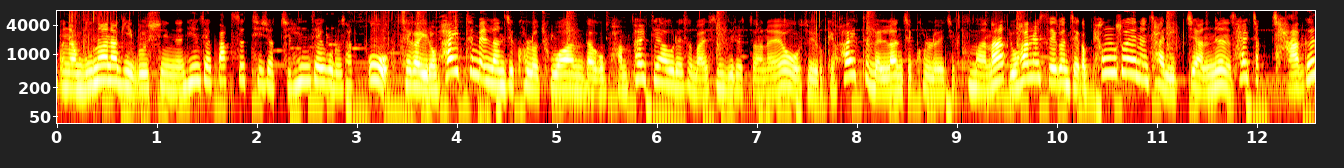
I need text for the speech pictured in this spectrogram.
그냥 무난하게 입을 수 있는 흰색 박스 티셔츠 흰색으로 샀고 제가 이런 화이트 멜란지 컬러 좋아한다고 반팔티 하울에서 말씀드렸잖아요 그래서 이렇게 화이트 멜란지 컬러의 제품 하나 이 하늘색은 제가 평소에는 잘 입지 않는 살짝 작은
